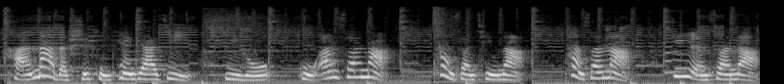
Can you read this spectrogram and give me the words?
含钠的食品添加剂，比如谷氨酸钠、碳酸氢钠、碳酸钠、聚盐酸钠、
